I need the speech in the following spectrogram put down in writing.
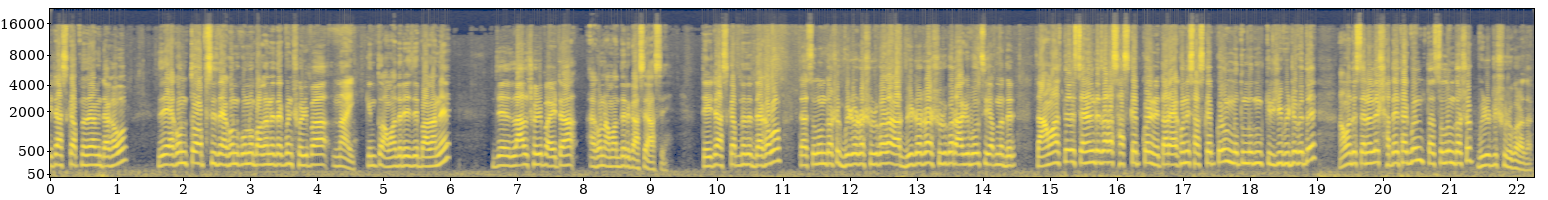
এটা আজকে আপনাদের আমি দেখাবো। যে এখন তো অফ সিজন এখন কোনো বাগানে দেখবেন শরীফা নাই, কিন্তু আমাদের এই যে বাগানে যে লাল শরীফা, এটা এখন আমাদের গাছে আছে। তো এটা আজকে আপনাদের দেখাবো। তা চলুন দর্শক, ভিডিওটা শুরু করা আর ভিডিওটা শুরু করার আগে বলছি আপনাদের তা আমাদের চ্যানেলটা যারা সাবস্ক্রাইব করেনি, তারা এখনই সাবস্ক্রাইব করুন। নতুন নতুন কৃষি ভিডিও পেতে আমাদের চ্যানেলের সাথেই থাকবেন। তা চলুন দর্শক, ভিডিওটি শুরু করা যাক।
